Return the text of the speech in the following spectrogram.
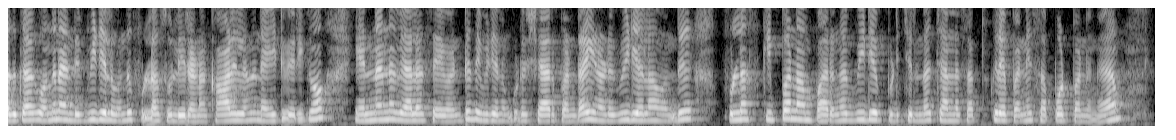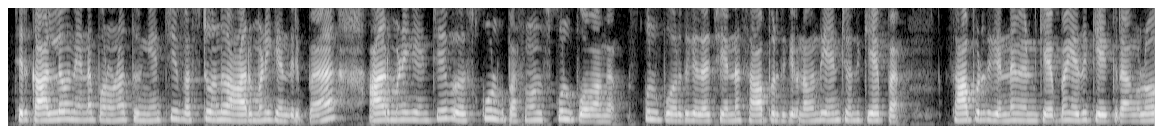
அதுக்காக வந்து நான் இந்த வீடியோவில் வந்து ஃபுல்லாக சொல்லிடுறேன். நான் காலையிலேருந்து நைட்டு வரைக்கும் என்னென்ன வேலை செய்வேன்ட்டு இந்த வீடியோவில் கூட ஷேர் பண்ணுறேன் என்னோடய வீடியோலாம் வந்து ஃபுல்லாக ஸ்கிப் பண்ணாமல் பாருங்கள் வீடியோ பிடிச்சிருந்தா சேனலை சப்ஸ்கிரைப் பண்ணி சப்போர்ட் பண்ணுங்கள் சரி காலையில் வந்து என்ன பண்ணுவோன்னா தூங்கி எழுந்துச்சி ஃபஸ்ட்டு வந்து ஆறு மணிக்கு எழுந்திரிப்பேன் ஆறு மணிக்கு எழுந்துச்சி ஸ்கூலுக்கு பசங்க வந்து ஸ்கூல் ஸ்கூலுக்கு போவாங்க. ஸ்கூலுக்கு போகிறதுக்கு ஏதாச்சும் என்ன சாப்பிட்றதுக்கு நான் வந்து எழுந்துச்சி வந்து கேட்பேன். சாப்பிட்றதுக்கு என்ன வேணும்னு கேட்பேன். எது கேட்குறாங்களோ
